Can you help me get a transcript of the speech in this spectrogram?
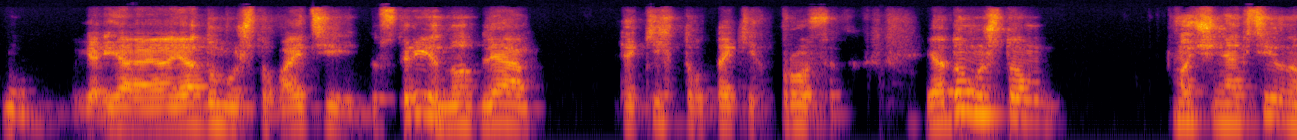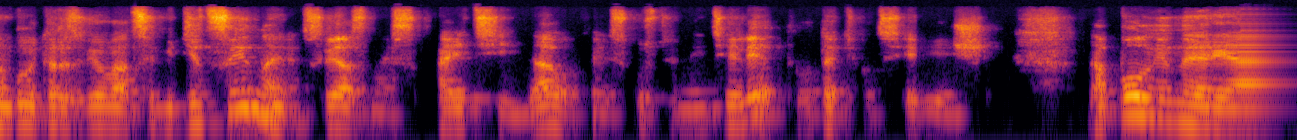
ну, я, я, я думаю, что в IT-индустрии, но для каких-то вот таких профитов. Я думаю, что очень активно будет развиваться медицина, связанная с IT, да, вот искусственный интеллект, вот эти вот все вещи. Дополненная реальность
